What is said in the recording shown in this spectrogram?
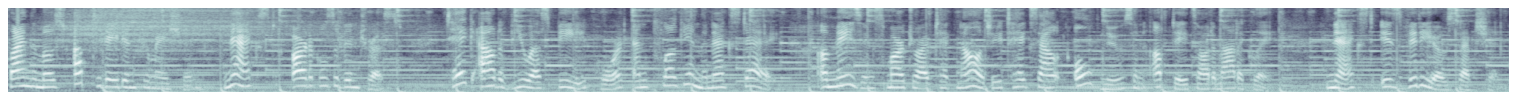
Find the most up-to-date information. Next, articles of interest. Take out a USB port and plug in the next day. Amazing smart drive technology takes out old news and updates automatically. Next is video section.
